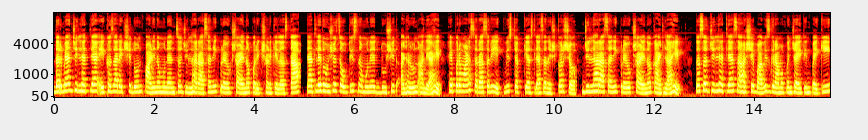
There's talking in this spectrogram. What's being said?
दरम्यान जिल्ह्यातल्या एक हजार एकशे दोन पाणी नमुन्यांचं जिल्हा रासायनिक प्रयोगशाळेनं परीक्षण केलं असता त्यातले दोनशे चौतीस नमुने दूषित आढळून आले आहेत. हे प्रमाण सरासरी एकवीस टक्के असल्याचा निष्कर्ष जिल्हा रासायनिक प्रयोगशाळेनं काढला आहे. तसंच जिल्ह्यातल्या सहाशे बावीस ग्रामपंचायतींपैकी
